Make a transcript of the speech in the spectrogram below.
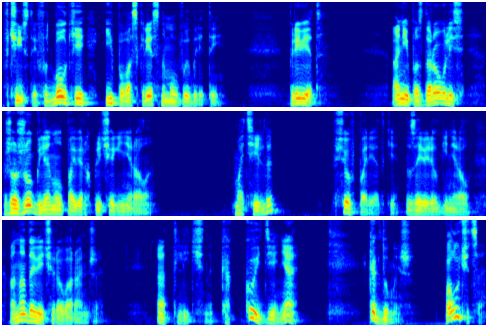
В чистой футболке и по-воскресному выбритый. «Привет». Они поздоровались, Жожо глянул поверх плеча генерала. «Матильда?» «Все в порядке», — заверил генерал. «Она до вечера в оранже». «Отлично. Какой день, а? Как думаешь, получится?»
